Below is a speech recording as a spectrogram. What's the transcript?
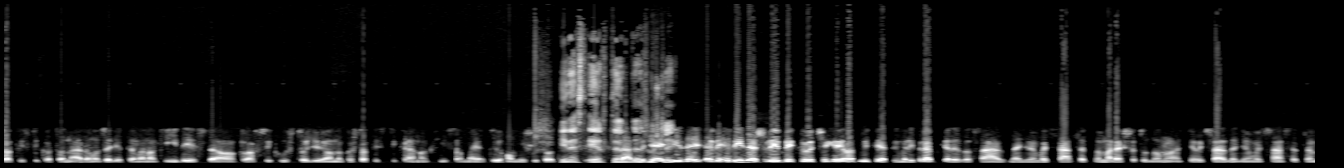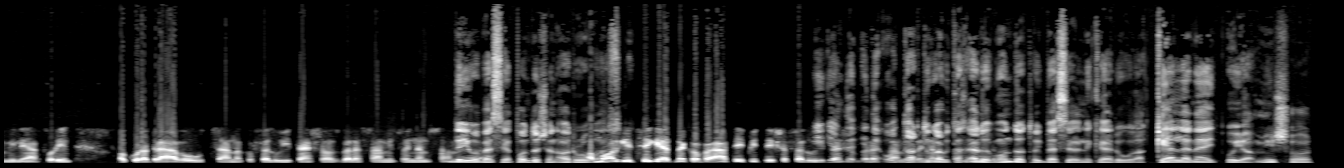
statisztika tanárom az egyetemen, aki idézte a klasszikust, hogy ő annak a statisztikának hisz, amelyet ő hamisított. Én ezt értem, Tehát, de ez most egy, egy... egy vízes VB költségei alatt mit értünk, mert itt repked ez a 140 vagy 170, már ezt se tudom látja, hogy 140 vagy 170 milliárd forint, akkor a Drávó utcának a felújítása az beleszámít, vagy nem számít? De jól beszél, pontosan arról A Margit szigetnek a átépítése, felújítása Igen, de, de ott tartunk, amit az előbb mondott, hogy beszélni kell róla. Kellene egy olyan műsor,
